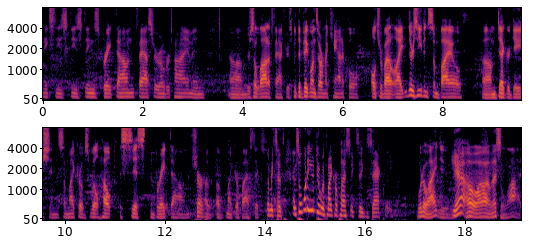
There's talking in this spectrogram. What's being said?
makes these these things break down faster over time, and um, there's a lot of factors. But the big ones are mechanical, ultraviolet light. There's even some bio um, degradation. Some microbes will help assist the breakdown Sure. of, of microplastics. That makes sense. And so, what do you do with microplastics exactly? What do I do? Yeah. Oh, wow, that's a lot.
